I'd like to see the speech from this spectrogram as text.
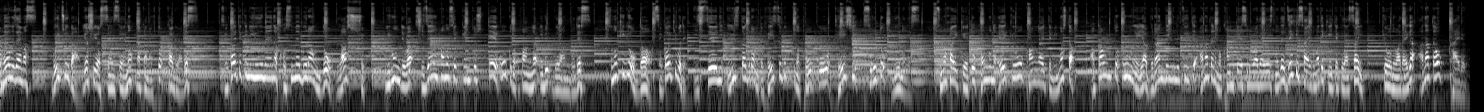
おはようございます。VTuber よしよし先生の中の人かぐわです。世界的に有名なコスメブランドラッシュ。日本では自然派の石鹸として多くのファンがいるブランドです。その企業が世界規模で一斉にインスタグラムとフェイスブックの投稿を停止するというのです。その背景と今後の影響を考えてみました。アカウント運営やブランディングについてあなたにも関係する話題ですのでぜひ最後まで聞いてください。今日の話題があなたを変える。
